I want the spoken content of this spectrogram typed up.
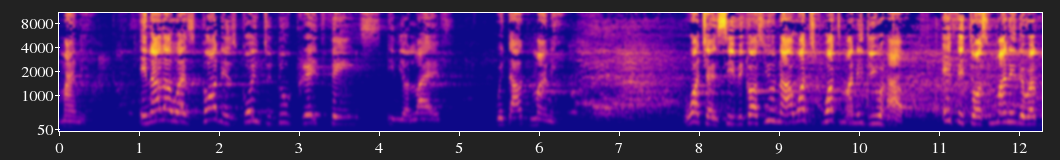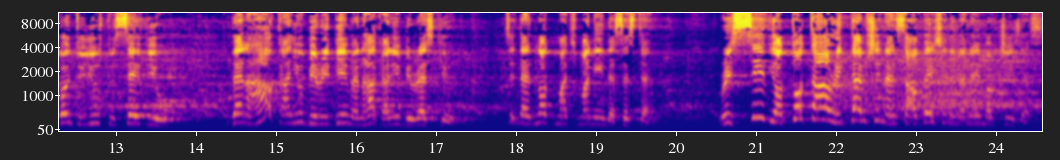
money. In other words, God is going to do great things in your life without money. Watch and see because you know what, what money do you have? If it was money they were going to use to save you, then how can you be redeemed and how can you be rescued? See, there's not much money in the system. Receive your total redemption and salvation in the name of Jesus.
